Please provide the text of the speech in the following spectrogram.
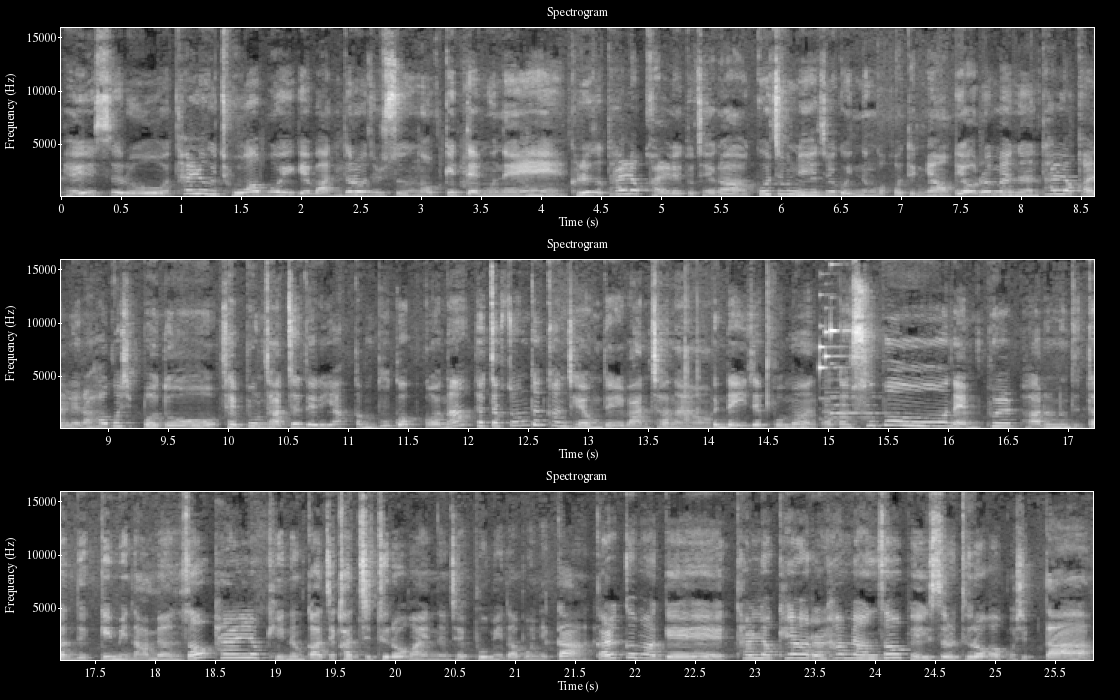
베이스로 탄력이 좋아 보이게 만들어줄 수는 없기 때문에 그래서 탄력 관리도 제가 꾸준히 해주고 있는 거거든요. 여름에는 탄력 관리를 하고 싶어도 제품 자체들이 약간 무겁거나 살짝 쫀득한 제형들이 많잖아요. 근데 이 제품은 약간 수분 수분 앰플 바르는 듯한 느낌이 나면서 탄력 기능까지 같이 들어가 있는 제품이다 보니까 깔끔하게 탄력 케어를 하면서 베이스를 들어가고 싶다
